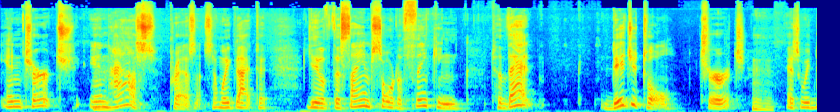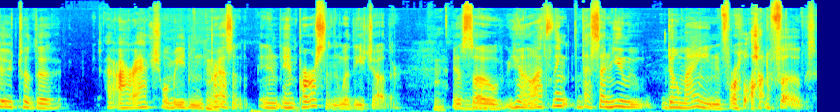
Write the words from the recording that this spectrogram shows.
in church, in house mm-hmm. presence. And we've got to give the same sort of thinking to that digital church mm-hmm. as we do to the our actual meeting mm-hmm. present in, in person with each other. Mm-hmm. And so, you know, I think that's a new domain for a lot of folks.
